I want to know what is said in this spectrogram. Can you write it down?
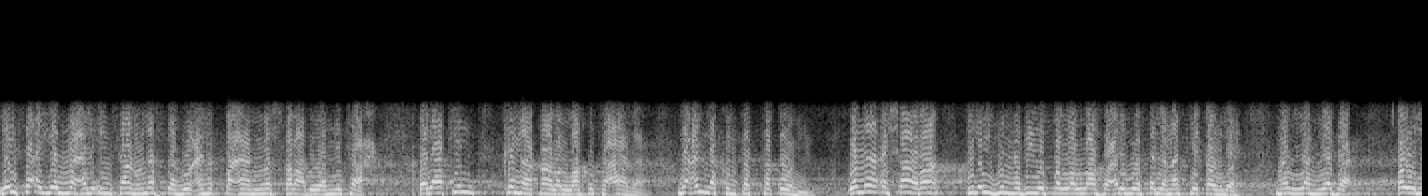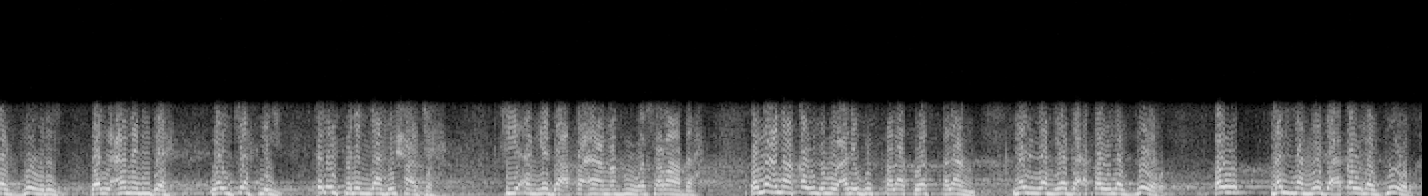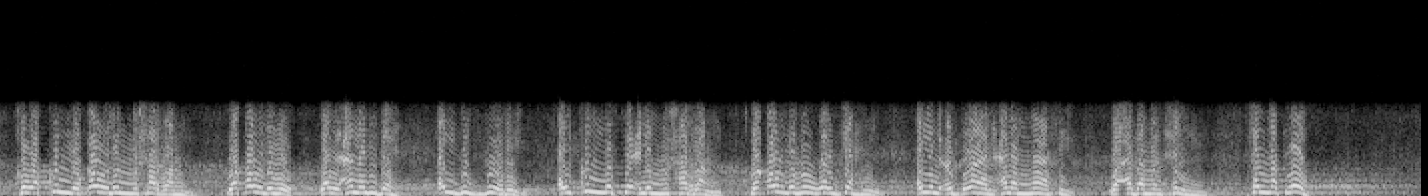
ليس أن يمنع الإنسان نفسه عن الطعام والشراب والنكاح ولكن كما قال الله تعالى لعلكم تتقون. وما أشار إليه النبي صلى الله عليه وسلم في قوله من لم يدع قول الزور والعمل به والجهل فليس لله حاجة في أن يدع طعامه وشرابه. ومعنى قوله عليه الصلاة والسلام من لم يدع قول الزور قول من لم يدع قول الزور هو كل قول محرم. وقوله والعمل به أي بالزور أي كل فعل محرم. وقوله والجهل أي العدوان على الناس وعدم الحلم. فالمطلوب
